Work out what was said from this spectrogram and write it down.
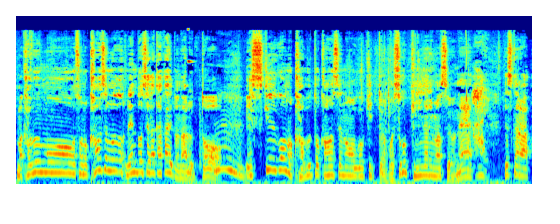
まあ、株も、その為替の連動性が高いとなると、うん、S q 後の株と為替の動きっていうのはこれすごく気になりますよね。はい、ですから、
